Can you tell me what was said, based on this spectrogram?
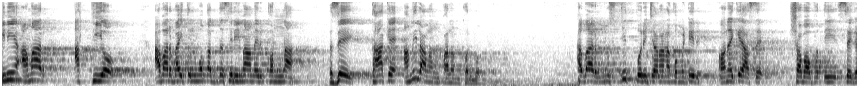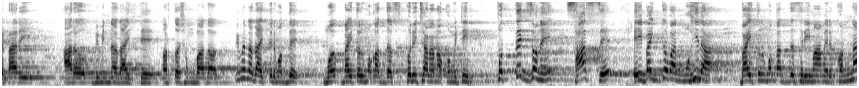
ইনি আমার আত্মীয় আবার বাইতুল মোকাদ্দাসের ইমামের কন্যা যে তাকে আমি লালন পালন করব। আবার মসজিদ পরিচালনা কমিটির অনেকে আছে, সভাপতি, সেক্রেটারি আরও বিভিন্ন দায়িত্বে, অর্থ সম্পাদক, বিভিন্ন দায়িত্বের মধ্যে বাইতুল মোকাদ্দাস পরিচালনা কমিটির প্রত্যেকজনে সাজছে এই ভাগ্যবান মহিলা বাইতুল মোকাদ্দাসের ইমামের কন্যা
